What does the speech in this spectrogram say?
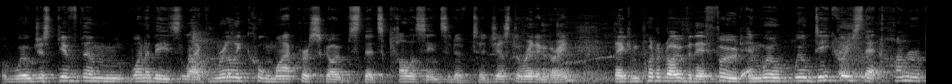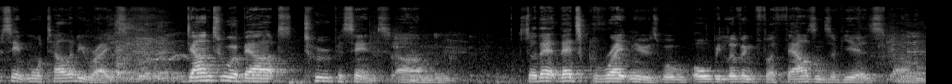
we'll just give them one of these like really cool microscopes that's color sensitive to just the red and green. They can put it over their food and we'll, we'll decrease that 100% mortality rate down to about 2%. Um, so that, that's great news. We'll all be living for thousands of years. Um,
